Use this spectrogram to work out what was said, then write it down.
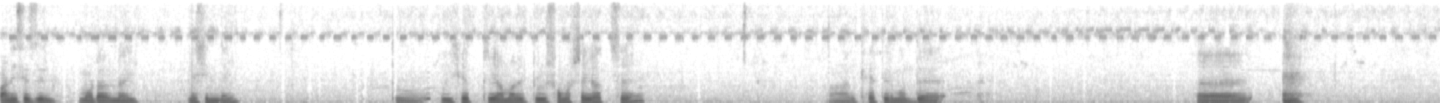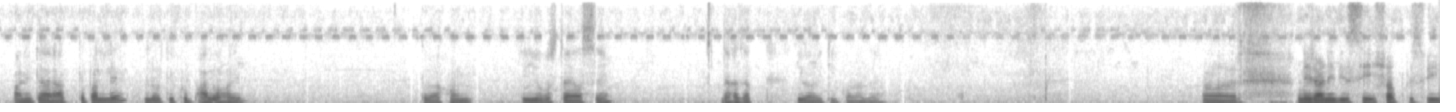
পানি সেচের মোটর নাই, মেশিন নাই। তো ওই ক্ষেত্রে আমার একটু সমস্যাই হচ্ছে। আর ক্ষেতের মধ্যে পানিটা রাখতে পারলে লতি খুব ভালো হয়। তো এখন এই অবস্থায় আছে। দেখা যাক কীভাবে কী করা যায়। আর নিরানি দিছি সব কিছুই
